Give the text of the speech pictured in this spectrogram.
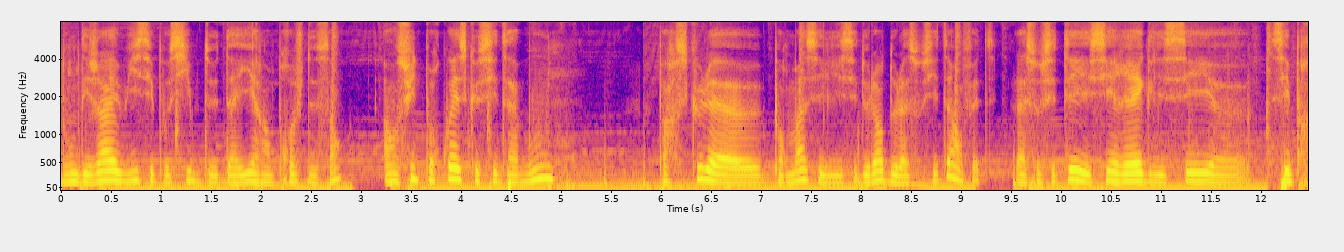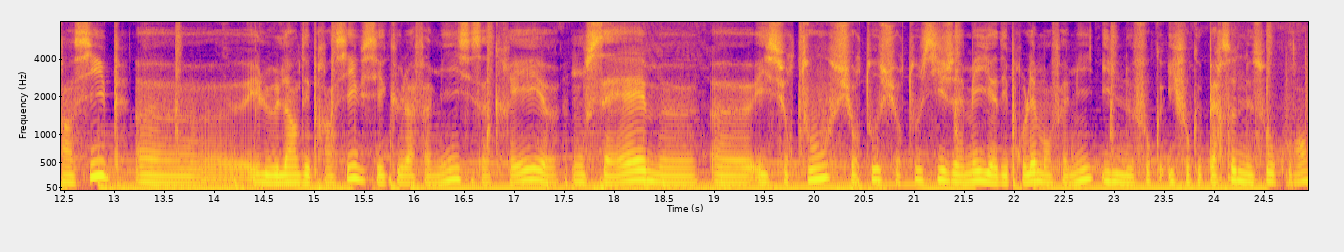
Donc déjà, oui, c'est possible de d'haïr un proche de sang. Ensuite, pourquoi est-ce que c'est tabou? Parce que pour moi, c'est de l'ordre de la société en fait la société et ses règles et ses, euh, principes. Euh, et l'un des principes, c'est que la famille, c'est sacré, euh, on s'aime. et surtout, surtout, surtout, si jamais il y a des problèmes en famille, il, ne faut, que, il faut que personne ne soit au courant.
